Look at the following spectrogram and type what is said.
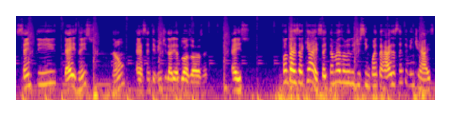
110, não é isso? Não? É, 120 daria 2 horas, né? É isso. Quanto é isso aqui? Ah, isso aí tá mais ou menos de 50 reais a 120 reais.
